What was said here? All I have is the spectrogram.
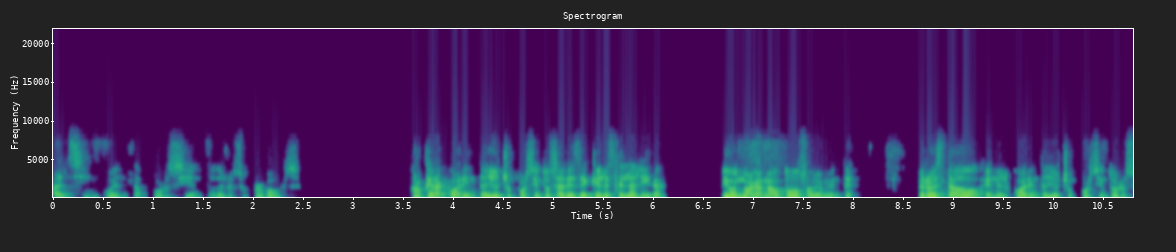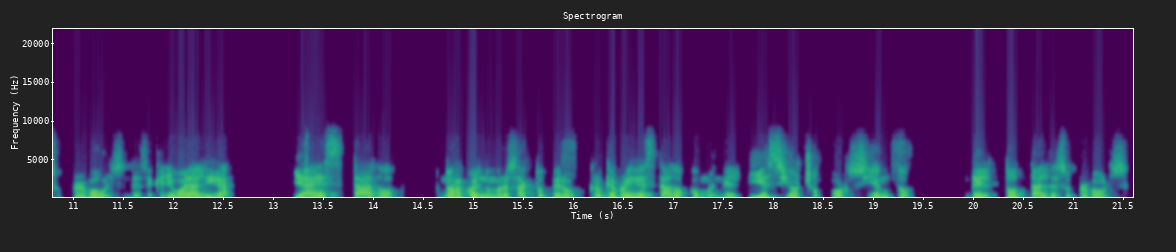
al 50% de los Super Bowls. Creo que era 48%. O sea, desde que él está en la liga, digo, no ha ganado todos obviamente, pero ha estado en el 48% de los Super Bowls desde que llegó a la liga y ha estado, no recuerdo el número exacto, pero creo que Brady ha estado como en el 18% del total de Super Bowls.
